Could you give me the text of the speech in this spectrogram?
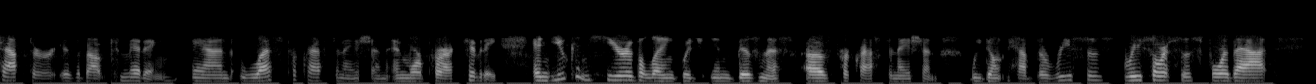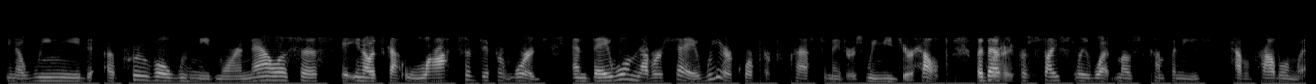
chapter is about committing and less procrastination and more proactivity. And you can hear the language in business of procrastination. We don't have the resources for that you know, we need approval, we need more analysis. You know, it's got lots of different words, and they will never say, We are corporate procrastinators, we need your help. But that's right. precisely what most companies have a problem with.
